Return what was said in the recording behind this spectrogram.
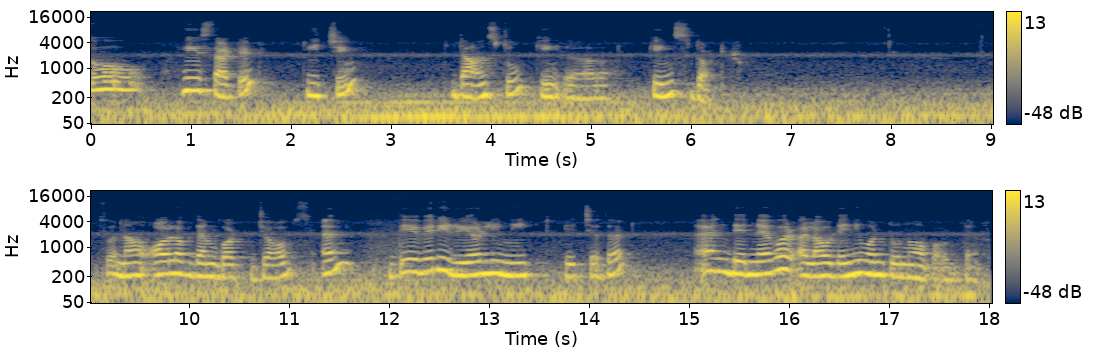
So he started teaching dance to king, uh, king's daughter. So now all of them got jobs and they very rarely meet each other and they never allowed anyone to know about them.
